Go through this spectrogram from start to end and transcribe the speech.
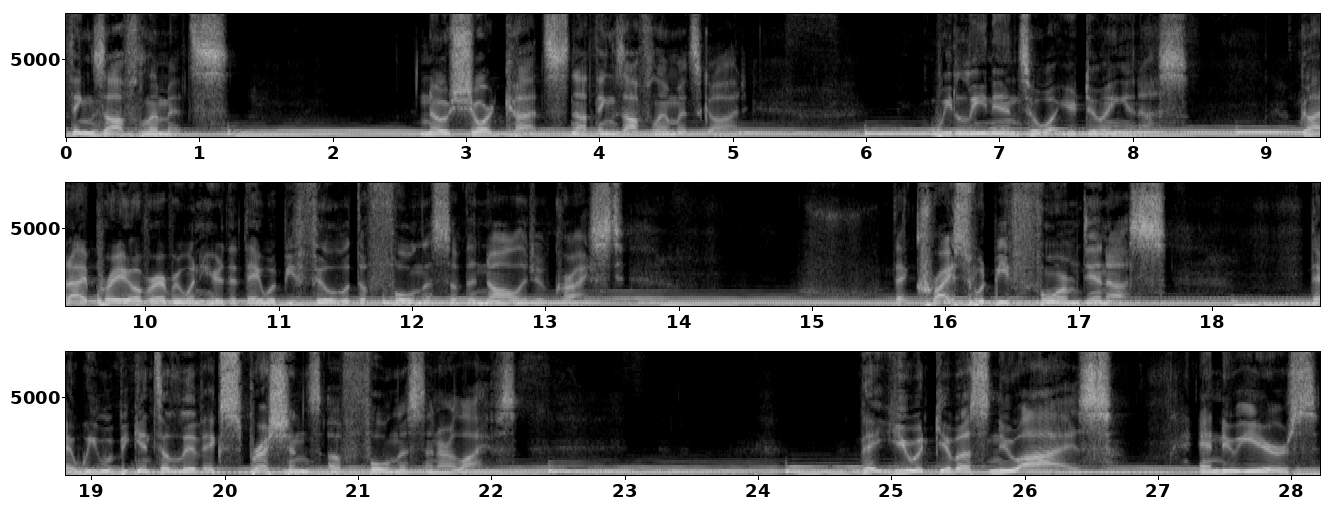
Nothing's off limits. No shortcuts, nothing's off limits, God. We lean into what you're doing in us. God, I pray over everyone here that they would be filled with the fullness of the knowledge of Christ. That Christ would be formed in us. That we would begin to live expressions of fullness in our lives. That you would give us new eyes and new ears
